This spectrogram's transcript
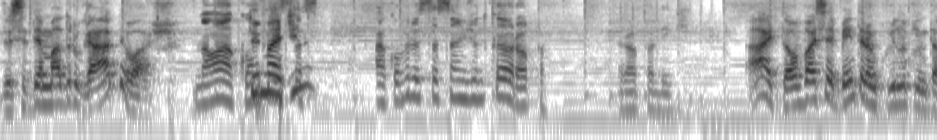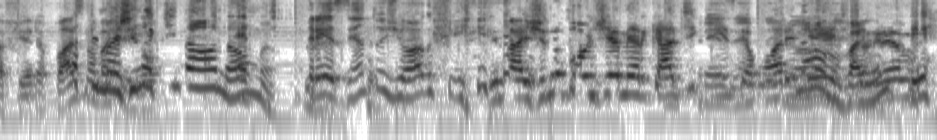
Deve ser de madrugada, eu acho. Não, a Conference, tá, a Conference tá saindo junto com a Europa. Europa League. Ah, então vai ser bem tranquilo quinta-feira. Quase não Imagina que não, não, é mano. 300 jogos, filho. Imagina o Bom Dia Mercado de quinta, é uma hora e meia. Não, vai ter.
